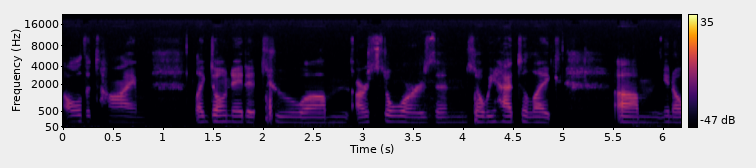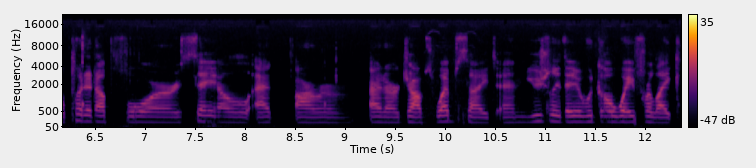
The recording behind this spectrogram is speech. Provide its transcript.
all the time, like donated to um, our stores, and so we had to like, um, you know, put it up for sale at our at our job's website, and usually they would go away for like,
